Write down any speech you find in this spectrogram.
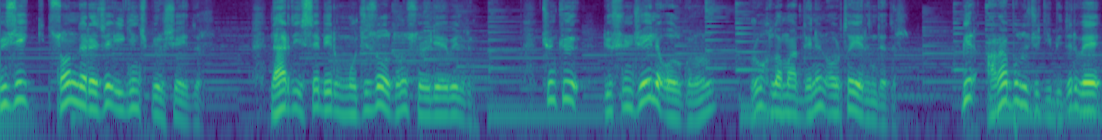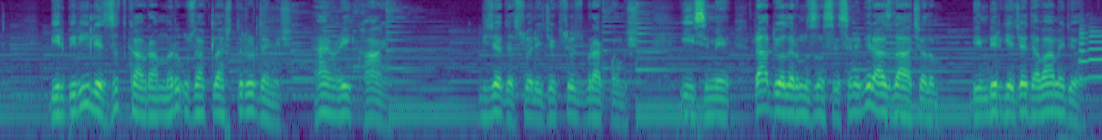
Müzik son derece ilginç bir şeydir. Neredeyse bir mucize olduğunu söyleyebilirim. Çünkü düşünceyle olgunun, ruhla maddenin orta yerindedir. Bir ara bulucu gibidir ve birbiriyle zıt kavramları uzaklaştırır demiş Henry Heine. Bize de söyleyecek söz bırakmamış. İyisi mi radyolarımızın sesini biraz daha açalım. Binbir Gece devam ediyor.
